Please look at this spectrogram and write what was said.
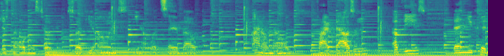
just by holding this token. So if you owned, you know, let's say about I don't know, 5,000 of these, then you could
